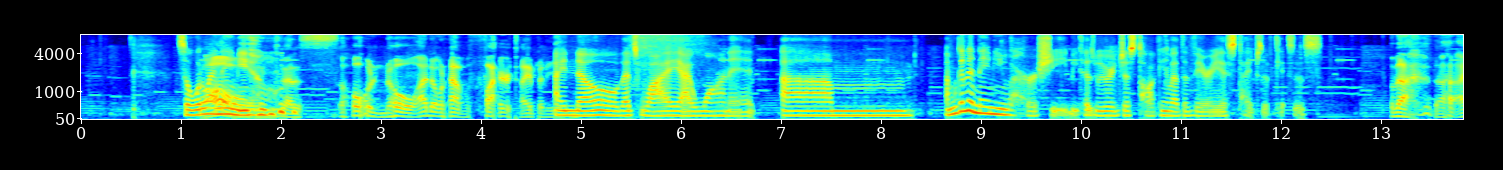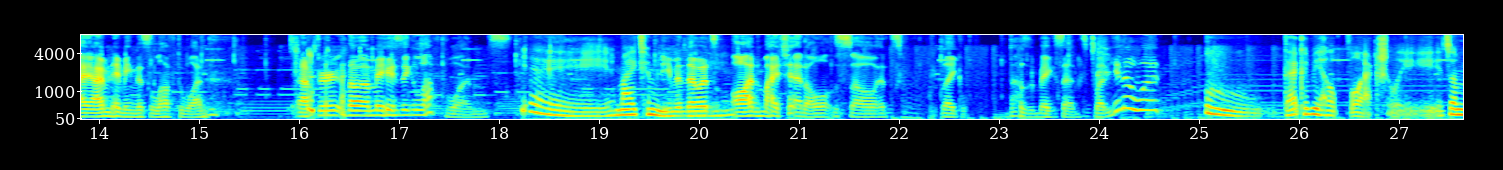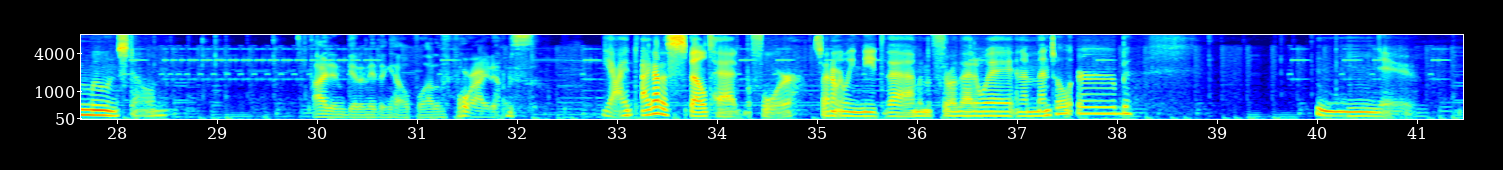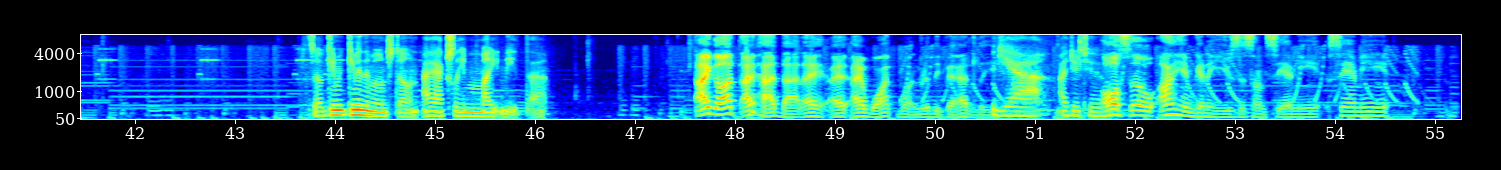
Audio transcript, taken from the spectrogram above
So what do I name Oh, you? gotta oh no, I don't have a fire type anymore. I know that's why I want it. Um, I'm gonna name you Hershey because we were just talking about the various types of kisses. That, that- I, I'm naming this loved one after the amazing loved ones. Yay, my community. Even though it's on my channel, so it's like doesn't make sense. But you know what? Ooh, that could be helpful actually. It's a moonstone. I didn't get anything helpful out of the four items. Yeah, I, I got a spell tag before, so I don't really need that. I'm gonna throw that away. And a mental herb. No. So give me give me the moonstone. I actually might need that. I got, I've had that. I, I, I want one really badly. Yeah, I do too. Also, I am gonna use this on Sammy. Sammy,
